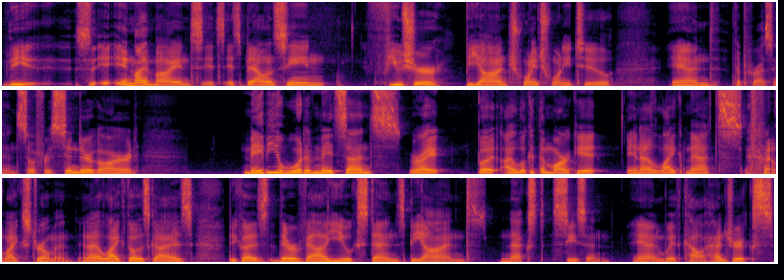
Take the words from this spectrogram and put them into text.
The so in my mind, it's it's balancing future beyond 2022 and the present. So for Syndergaard, maybe it would have made sense, right? But I look at the market and I like Matz, and I like Stroman, and I like those guys because their value extends beyond next season. And with Kyle Hendricks,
